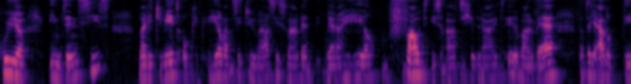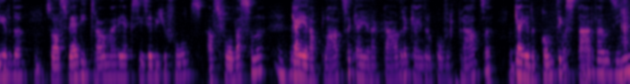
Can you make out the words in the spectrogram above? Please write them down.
goede intenties. Maar ik weet ook heel wat situaties waarbij bij dat heel fout is uitgedraaid. Hè? Waarbij dat de geadopteerde, zoals wij die traumareacties hebben gevoeld als volwassenen, kan je dat plaatsen, kan je dat kaderen, kan je er ook over praten. Kan je de context daarvan zien.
